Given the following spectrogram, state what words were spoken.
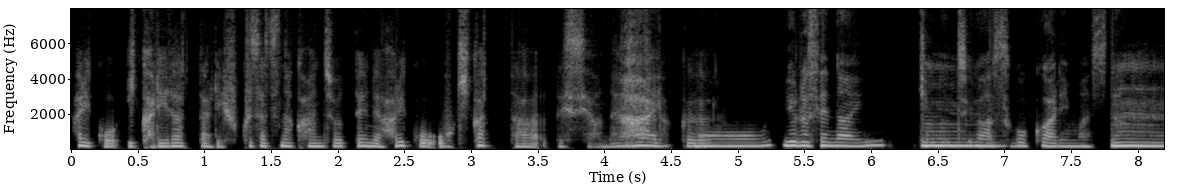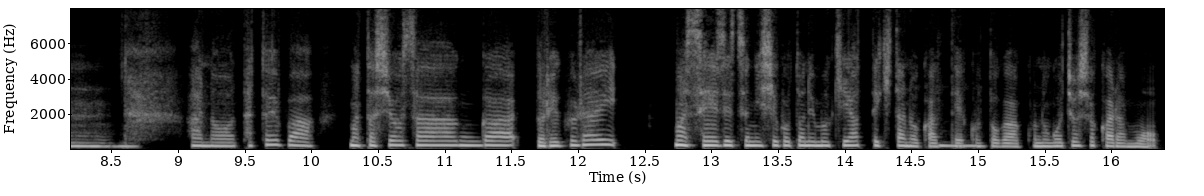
はりこう怒りだったり複雑な感情っていうのはやはりこう大きかったですよね。はい、もう許せない気持ちがすごくありました。うん、あの例えば、まあ、敏夫さんがどれぐらいまあ、誠実に仕事に向き合ってきたのかっていうことが、このご著書からも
